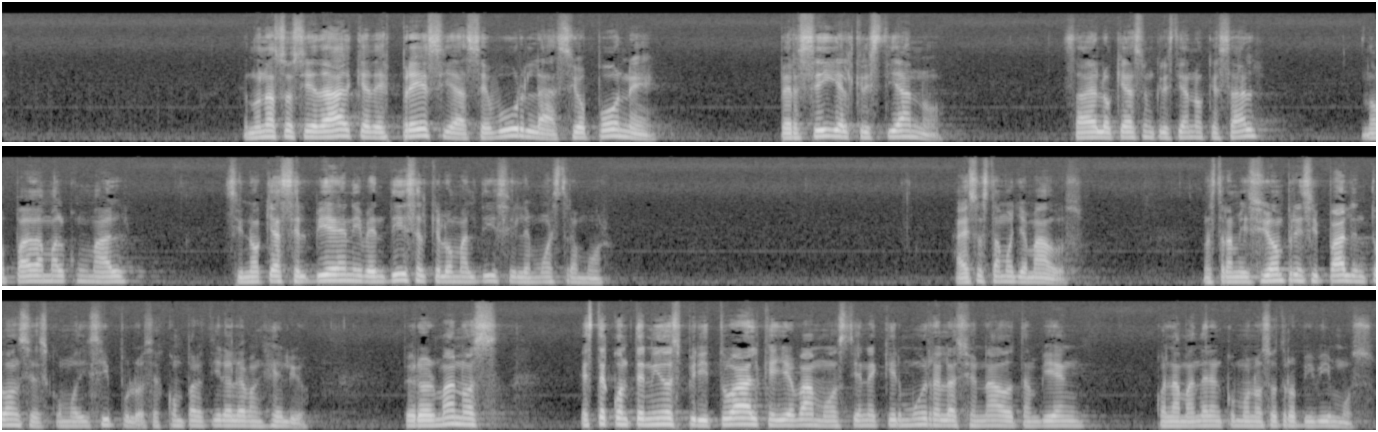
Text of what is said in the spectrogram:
En una sociedad que desprecia, se burla, se opone, persigue al cristiano. ¿Sabe lo que hace un cristiano que sal? No paga mal con mal, sino que hace el bien y bendice al que lo maldice y le muestra amor. A eso estamos llamados. Nuestra misión principal entonces como discípulos es compartir el Evangelio. Pero hermanos, este contenido espiritual que llevamos tiene que ir muy relacionado también con la manera en cómo nosotros vivimos.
